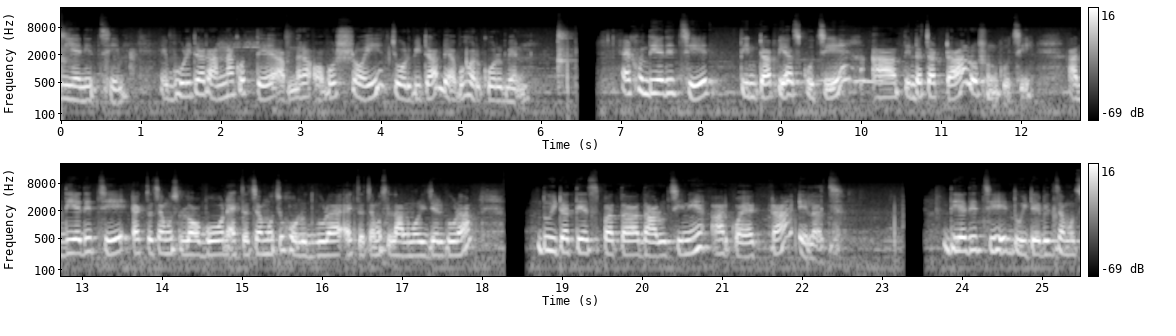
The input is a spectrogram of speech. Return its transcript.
নিয়ে নিচ্ছি। এই ভুড়িটা রান্না করতে আপনারা অবশ্যই চর্বিটা ব্যবহার করবেন। এখন দিয়ে দিচ্ছি তিনটা পেঁয়াজ কুচি আর তিনটা চারটা রসুন কুচি। আর দিয়ে দিচ্ছি এক চা চামচ লবণ, এক চা চামচ হলুদ গুঁড়া, এক চা চামচ লাল মরিচের গুঁড়া, দুইটা তেজপাতা, দারুচিনি আর কয়েকটা এলাচ। দিয়ে দিচ্ছি দুই টেবিল চামচ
